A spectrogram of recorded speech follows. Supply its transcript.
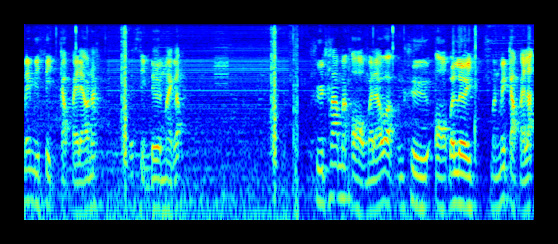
ไม่มีสิทธิ์กลับไปแล้วนะเป็นเสียงเดินมาอีกแล้ว คือถ้ามันออกมาแล้วอะมันคือออกมาเลย มันไม่กลับไปละ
